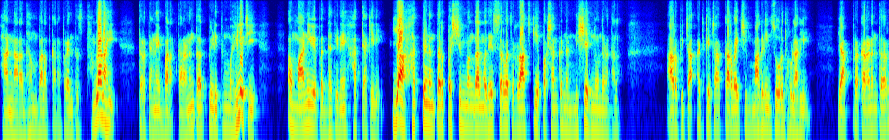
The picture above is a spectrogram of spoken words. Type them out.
हा नाराधम बलात्कारापर्यंतच थांबला नाही तर त्याने बलात्कारानंतर पीडित महिलेची अमानवीय पद्धतीने हत्या केली. या हत्येनंतर पश्चिम बंगालमध्ये सर्वच राजकीय पक्षांकडनं निषेध नोंदवण्यात आला. आरोपीच्या अटकेच्या कारवाईची मागणी जोर धरू लागली. या प्रकारानंतर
